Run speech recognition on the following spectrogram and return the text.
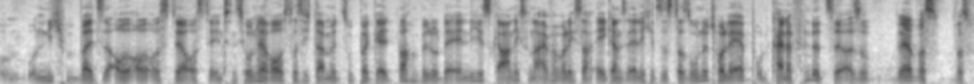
und nicht, weil sie aus der, aus der Intention heraus, dass ich damit super Geld machen will oder ähnliches, gar nicht, sondern einfach, weil ich sage, ey, ganz ehrlich, jetzt ist da so eine tolle App und keiner findet sie. Also, ja, was, was,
